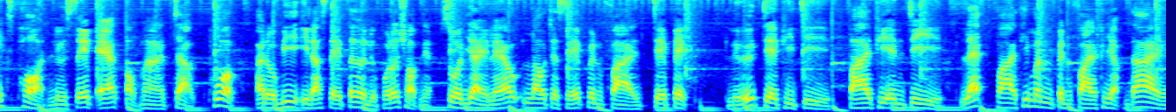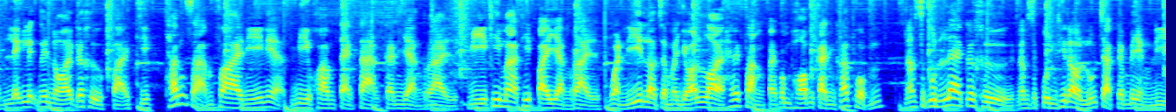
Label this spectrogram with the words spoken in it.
Export หรือ Save As ออกมาจากพวก Adobe Illustrator หรือ Photoshop เนี่ยส่วนใหญ่แล้วเราจะเซฟเป็นไฟล์ JPEG หรือ JPG ไฟล์ PNG และไฟล์ที่มันเป็นไฟล์ขยับได้เล็กๆ น้อยๆ ก็คือไฟล์ GIF ทั้ง 3 ไฟล์นี้เนี่ยมีความแตกต่างกันอย่างไร มีที่มาที่ไปอย่างไร วันนี้เราจะมาย้อนรอยให้ฟังไปพร้อม ๆ กันครับผมนามสกุลแรกก็คือนามสกุลที่เรารู้จักกันเป็นอย่างดี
